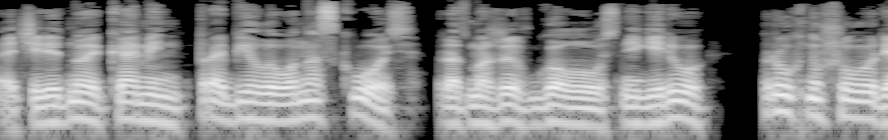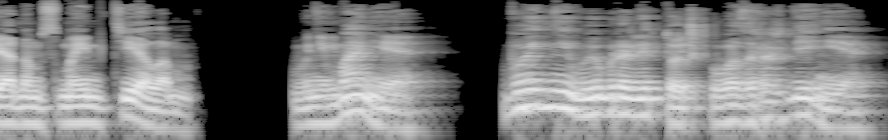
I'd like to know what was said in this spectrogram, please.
Очередной камень пробил его насквозь, размажив голову Снегирю, рухнувшего рядом с моим телом. Внимание! Вы не выбрали точку возрождения.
